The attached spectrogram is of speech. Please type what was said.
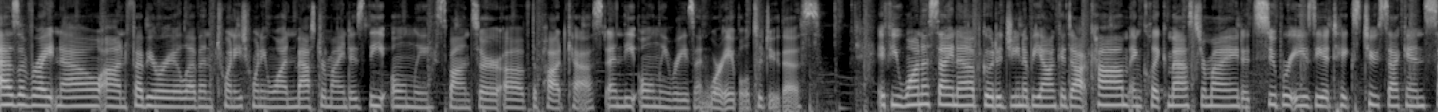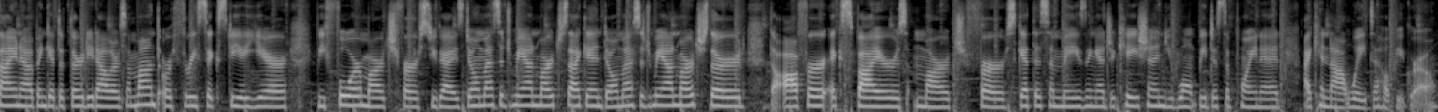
As of right now, on February 11th, 2021, Mastermind is the only sponsor of the podcast and the only reason we're able to do this. If you want to sign up, go to ginabianca.com and click mastermind. It's super easy. It takes 2 seconds. Sign up and get the $30 a month or 360 a year before March 1st. You guys don't message me on March 2nd, don't message me on March 3rd. The offer expires March 1st. Get this amazing education. You won't be disappointed. I cannot wait to help you grow.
